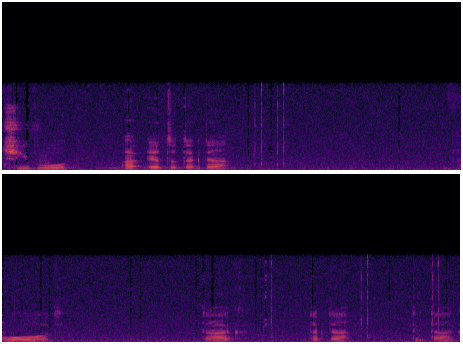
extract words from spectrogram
Чего? А это тогда... Вот. Так. Тогда ты так.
